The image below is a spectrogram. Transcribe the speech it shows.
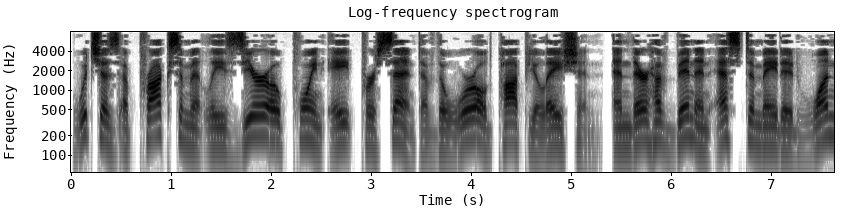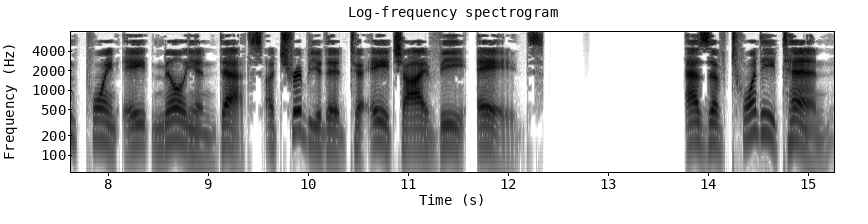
which is approximately 0.8% of the world population, and there have been an estimated 1.8 million deaths attributed to HIV, AIDS. As of 2010,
